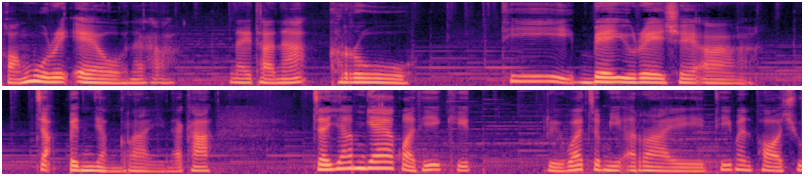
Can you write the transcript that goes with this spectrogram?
ของมูริเอลนะคะ ในฐานะครูที่เบยูเรเชียจะเป็นอย่างไรนะคะ จะย่ำแย่กว่าที่คิด หรือว่าจะมีอะไรที่มันพอชู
